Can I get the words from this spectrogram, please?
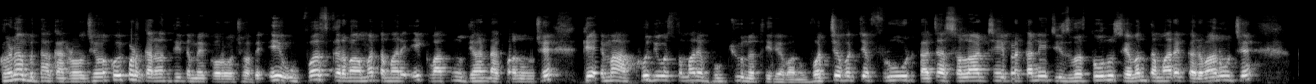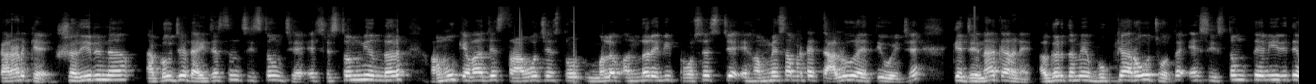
ઘણા બધા કારણો છે. કોઈ પણ કારણથી તમે કરો છો. હવે એ ઉપવાસ કરવામાં તમારે એક વાતનું ધ્યાન રાખવાનું છે કે એમાં આખો દિવસ તમારે ભૂખ્યું નથી રહેવાનું. વચ્ચે વચ્ચે ફ્રૂટ કાચા સલાડ છે, એ પ્રકારની ચીજ વસ્તુઓનું સેવન તમારે કરવાનું છે. કારણ કે શરીરના આપણું જે ડાયજેશન સિસ્ટમ છે, એ સિસ્ટમની અંદર અમુક એવા જે સ્ત્રાવો છે મતલબ અંદર એવી પ્રોસેસ છે, એ હંમેશા માટે ચાલુ રહેતી હોય છે કે જેના કારણે અગર તમે ભૂખ્યા રહો છો, તો એ સિસ્ટમ તેની રીતે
